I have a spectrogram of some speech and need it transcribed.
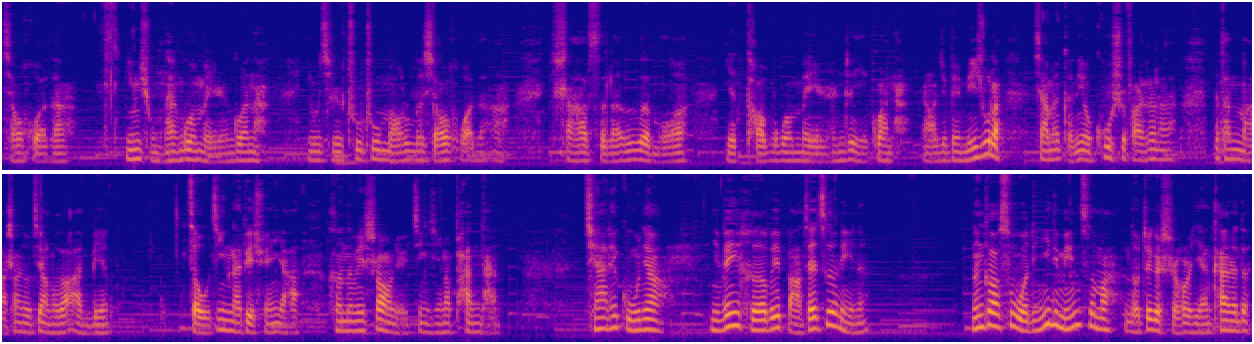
小伙子，英雄难过美人关呐。尤其是初出茅庐的小伙子啊，杀死了恶魔也逃不过美人这一关呐，然后就被迷住了。下面肯定有故事发生了，那他们马上就降落到岸边，走进那片悬崖，和那位少女进行了攀谈。亲爱的姑娘，你为何被绑在这里呢？能告诉我你的名字吗？都这个时候，眼看着的，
